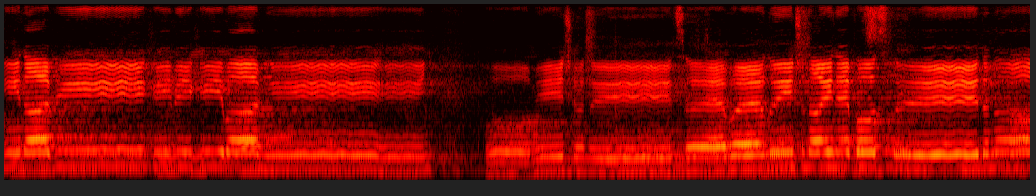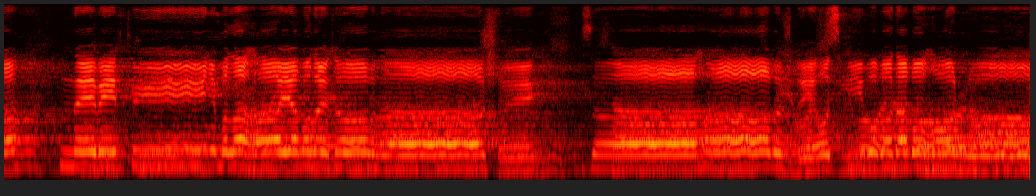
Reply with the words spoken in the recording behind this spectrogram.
і на віки віків. Амінь. Помічнице велична й непостидна, не відкинь, благая молитов наших, завжди оспівувана Богородице,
